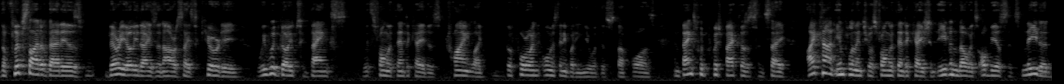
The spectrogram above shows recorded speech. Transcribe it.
the flip side of that is very early days in rsa security we would go to banks with strong authenticators trying like before almost anybody knew what this stuff was. And banks would push back at us and say, I can't implement your strong authentication, even though it's obvious it's needed,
